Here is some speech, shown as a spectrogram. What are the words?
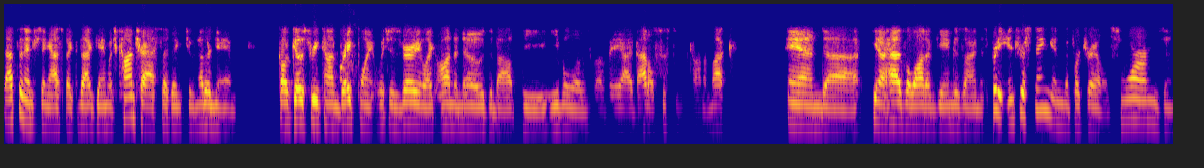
that's an interesting aspect of that game, which contrasts, I think, to another game called Ghost Recon Breakpoint, which is very like on the nose about the evil of, of AI battle systems gone amok and uh, you know has a lot of game design that's pretty interesting in the portrayal of swarms and,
